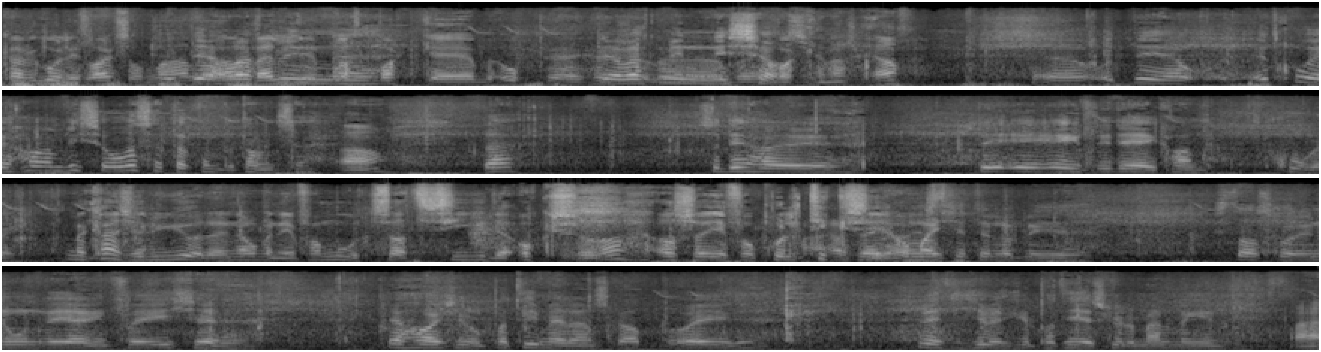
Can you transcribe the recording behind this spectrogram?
Kan vi gå litt langsomt? Det- det har vært min, eh, bakke opp det har vært min nisje, altså. Ja. Eh, Og det, jeg tror jeg har en viss oversetterkompetanse. Ja. Så det, har jeg, det er egentlig det jeg kan, jeg. Men kanskje du gjør den jobben fra motsatt side også, da? Altså fra Altså, jeg kommer ikke til å bli statsråd i noen regjering, for jeg, ikke, jeg har ikke noe partimedlemskap. Og jeg vet ikke hvilket parti jeg skulle melde meg inn i. Nei,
